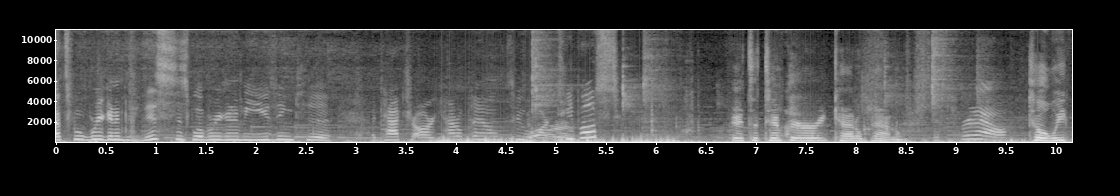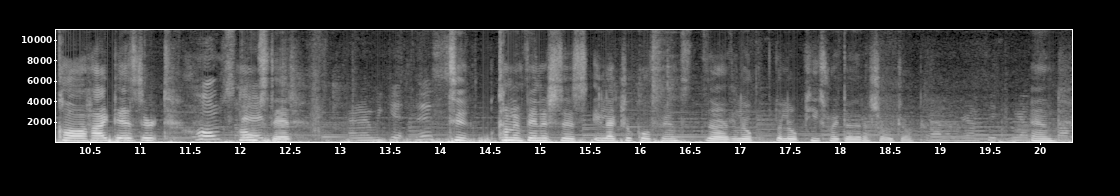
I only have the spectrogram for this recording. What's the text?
That's what we're gonna be, this is what we're gonna be using to attach our cattle panel to our T-post. It's a temporary cattle panel Just for now, till we call High Desert homestead. Homestead And then we get this. to come and finish this electrical fence, the, the little the little piece right there that I showed you. Yeah, and then we're gonna take, And- to take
